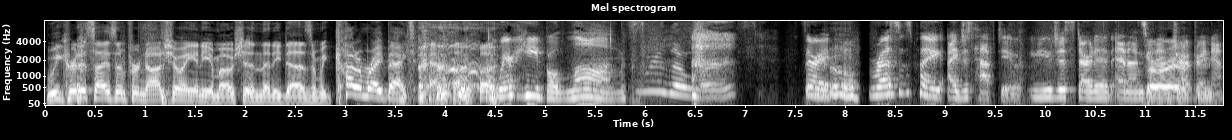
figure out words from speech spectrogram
We criticize him for not showing any emotion, then he does, and we cut him right back down. Where he belongs. We're the worst. Sorry, No. Russ was playing. I just have to. You just started, and I'm It's gonna interrupt right now.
